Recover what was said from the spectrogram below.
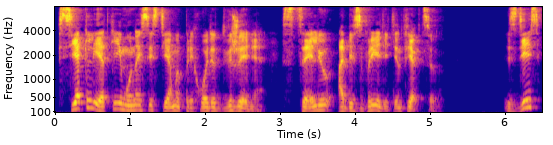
Все клетки иммунной системы приходят в движение с целью обезвредить инфекцию. Здесь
